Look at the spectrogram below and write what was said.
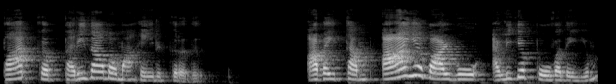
பார்க்க பரிதாபமாக இருக்கிறது. அவை தம் ஆய வாழ்வு அழியப் போவதையும்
